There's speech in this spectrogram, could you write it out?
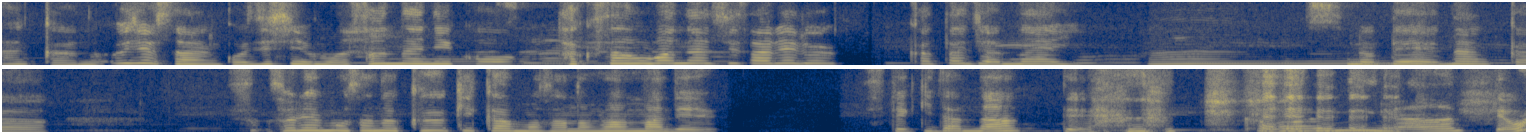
なんかあの宇治さんご自身もそんなにこうたくさんお話しされる方じゃないのでなんかそそれもその空気感もそのまんまで素敵だなって可愛いなって思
